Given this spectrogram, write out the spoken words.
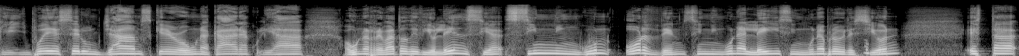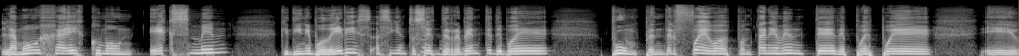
y puede ser un jumpscare o una cara culiada o un arrebato de violencia sin ningún orden, sin ninguna ley, sin ninguna progresión. Esta, la monja es como un X-Men que tiene poderes así, entonces de repente te puede, pum, prender fuego espontáneamente, después puede eh,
